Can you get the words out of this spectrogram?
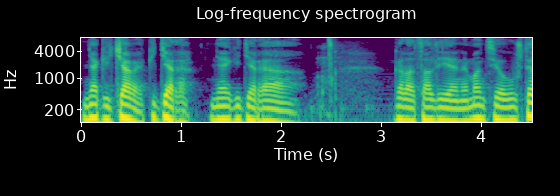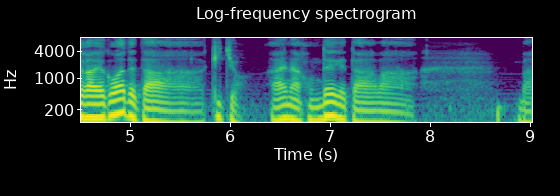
Iñaki Txabe, Kitxarra, Iñaki Kitxarra garatzaldien emantzio guztegabeko bat eta kitxo. Haena jundek eta ba, ba,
